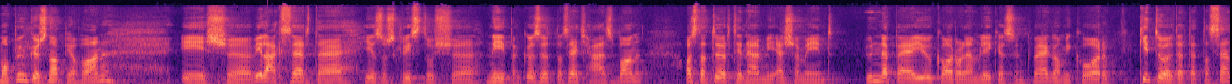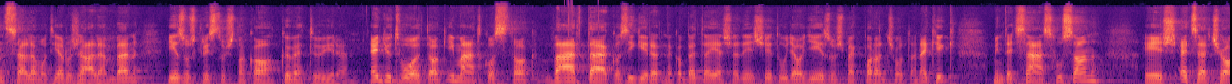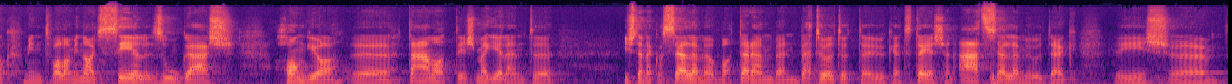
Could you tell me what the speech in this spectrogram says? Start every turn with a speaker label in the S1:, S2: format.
S1: Ma pünkös napja van, és világszerte Jézus Krisztus népe között az egyházban azt a történelmi eseményt ünnepeljük, arról emlékezünk meg, amikor kitöltetett a Szent Szellemot Jeruzsálemben Jézus Krisztusnak a követőire. Együtt voltak, imádkoztak, várták az ígéretnek a beteljesedését, úgy, ahogy Jézus megparancsolta nekik, mint egy 120 és egyszer csak, mint valami nagy szélzúgás hangja támadt, és megjelent Istennek a szelleme abba a teremben, betöltötte őket, teljesen átszellemültek, és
